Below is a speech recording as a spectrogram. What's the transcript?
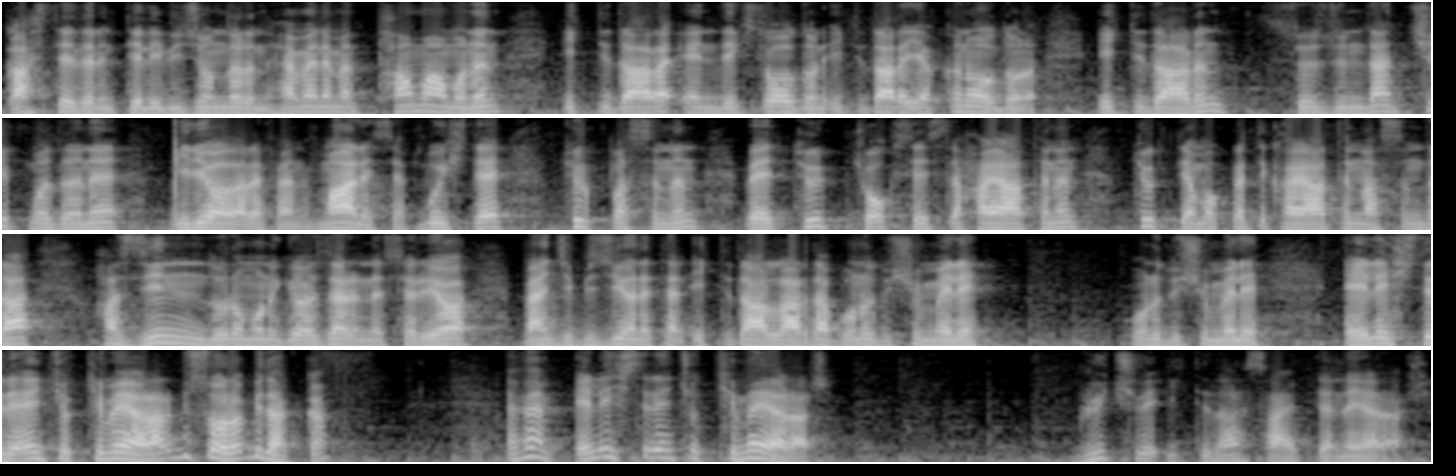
Gazetelerin, televizyonların hemen hemen tamamının iktidara endeksi olduğunu, iktidara yakın olduğunu, iktidarın sözünden çıkmadığını biliyorlar efendim. Maalesef bu işte Türk basının ve Türk çok sesli hayatının, Türk demokratik hayatının aslında hazin durumunu gözler önüne seriyor. Bence bizi yöneten iktidarlar da bunu düşünmeli. Bunu düşünmeli. Eleştiri en çok kime yarar? Bir soru, bir dakika. Efendim eleştiri en çok kime yarar? Güç ve iktidar sahiplerine yarar.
